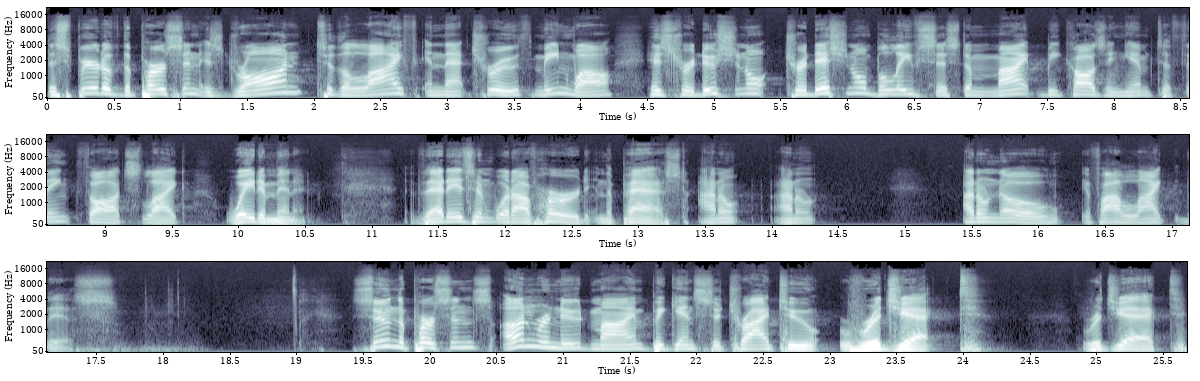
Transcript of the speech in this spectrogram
The spirit of the person is drawn to the life in that truth. Meanwhile, his traditional, traditional belief system might be causing him to think thoughts like, wait a minute, that isn't what I've heard in the past. I don't, I don't, I don't know if I like this. Soon the person's unrenewed mind begins to try to reject, reject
